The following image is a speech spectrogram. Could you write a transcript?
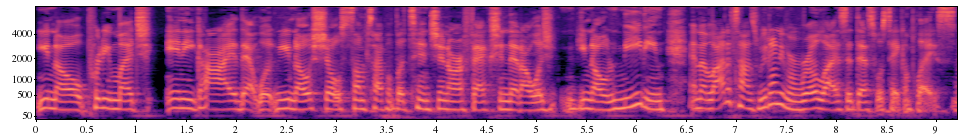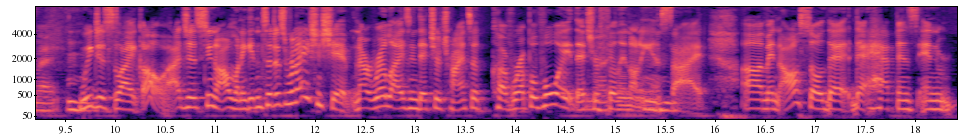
you know, pretty much any guy that would, you know, show some type of attention or affection that I was, you know, needing. And a lot of times we don't even realize that that's what's taking place. Right. Mm-hmm. We just like, oh, I just, you know, I want to get into this relationship, not realizing that you're trying to cover up a void that you're right. feeling on the mm-hmm. inside. Um, and also that that happens in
